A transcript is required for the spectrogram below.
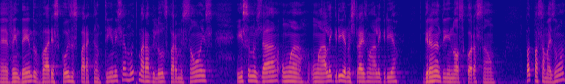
é, vendendo várias coisas para a cantina. Isso é muito maravilhoso para missões. Isso nos dá uma, uma alegria, nos traz uma alegria grande em nosso coração. Pode passar mais uma?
